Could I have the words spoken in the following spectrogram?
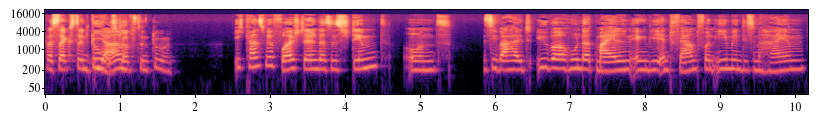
Was sagst denn du? Ja. Was glaubst denn du? Ich kann es mir vorstellen, dass es stimmt und sie war halt über 100 Meilen irgendwie entfernt von ihm in diesem Heim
